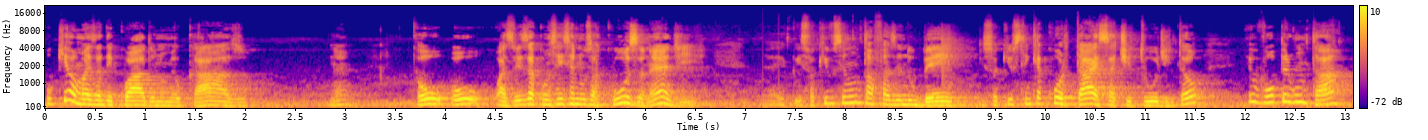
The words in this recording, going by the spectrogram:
o que é o mais adequado no meu caso. Né? Ou, ou às vezes a consciência nos acusa né? de isso aqui você não está fazendo bem, isso aqui você tem que cortar essa atitude. Então, eu vou perguntar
